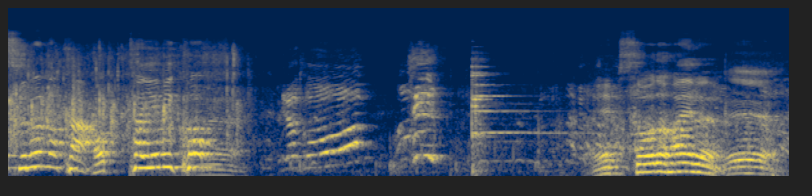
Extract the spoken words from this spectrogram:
するのか堀田由美子エピソード5えさ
